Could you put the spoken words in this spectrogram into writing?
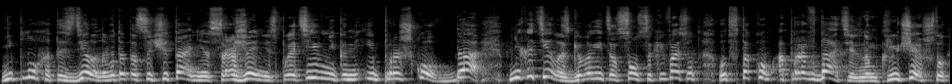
Неплохо-то сделано. Вот это сочетание сражений с противниками и прыжков. Да, мне хотелось говорить о Soul Sacrifice вот, вот в таком оправдательном ключе, что,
